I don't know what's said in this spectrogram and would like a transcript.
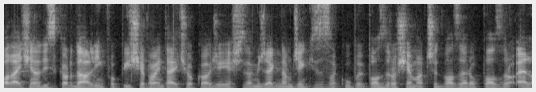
Wpadajcie na Discorda, link w opisie, pamiętajcie o kodzie. Ja się z wami żegnam, dzięki za zakupy. Pozdro, siema 320, pozdro, elo.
